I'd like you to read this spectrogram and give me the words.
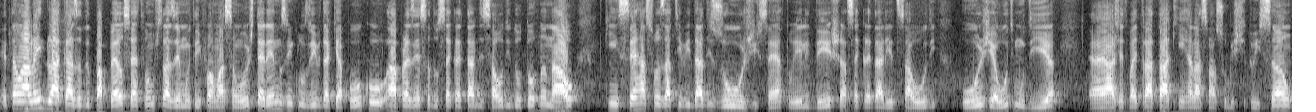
então, além da Casa do Papel, certo, vamos trazer muita informação hoje. Teremos, inclusive, daqui a pouco, a presença do secretário de Saúde, doutor Nanal, que encerra suas atividades hoje, certo? Ele deixa a Secretaria de Saúde, hoje é o último dia. É, a gente vai tratar aqui em relação à substituição,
